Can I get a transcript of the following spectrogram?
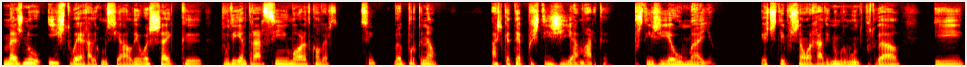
Mas no Isto é a rádio comercial, eu achei que podia entrar sim uma hora de conversa. Sim, por que não? Acho que até prestigia a marca, prestigia o meio. Estes tipos são a rádio número 1 de Portugal e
